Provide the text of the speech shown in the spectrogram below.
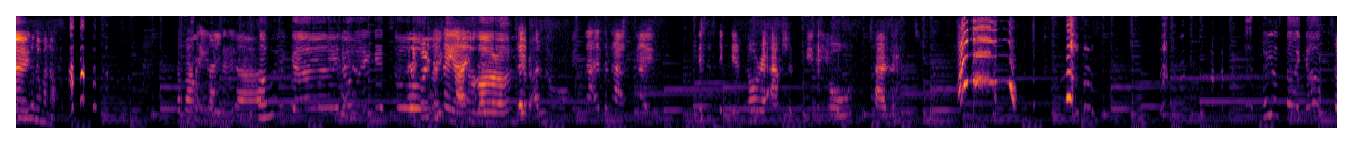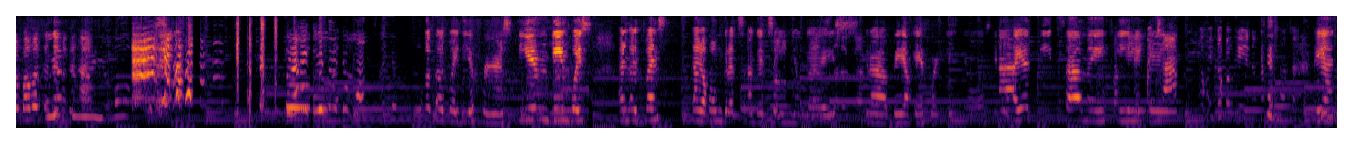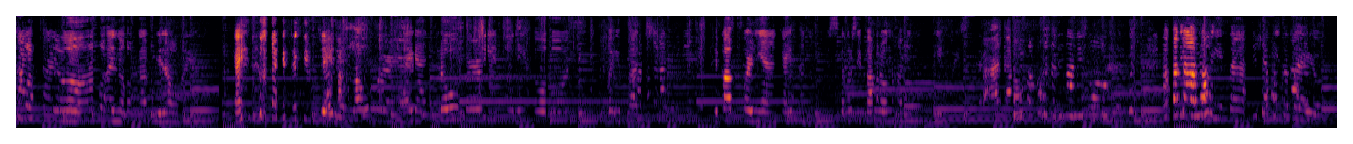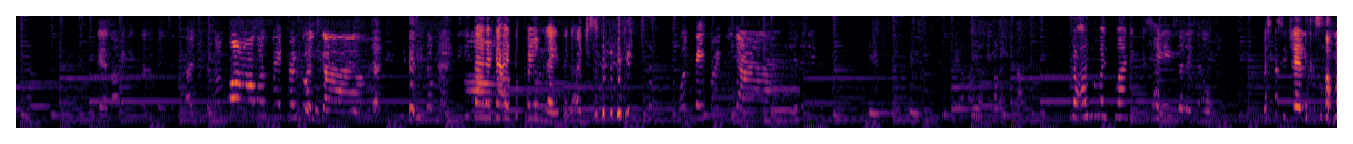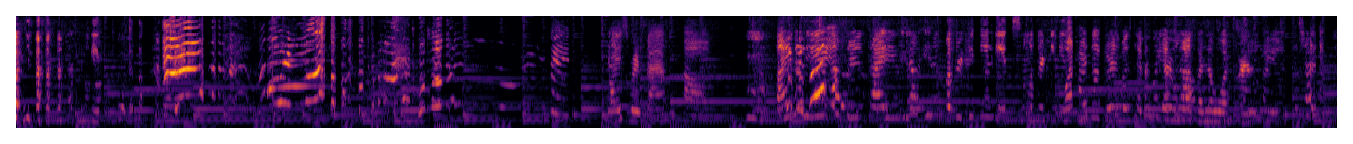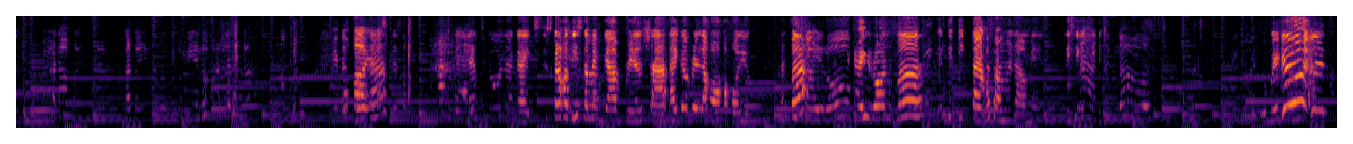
Tingin mo naman ako. Tabang Okay. Oh my God. Oh my God. Oh so, Record na yan. Oo. Uh, ano, wait na, ito na, guys. This is the no reaction video challenge. Ayaw tayo. So, bawal Ayaw din mag-react. Nakikita nyo guys. Ayan po. Cut out my idea first. Team Game Boys and Advanced. Ano, congrats agad sa inyo guys. Grabe ang effort ninyo. Ayan, pizza, may May cake. Okay na inom Ayan, ako, ano, ako ano, Gabriel ako ngayon. Kahit kahit na Team Jen. Clover. Ayan, Clover, Doritos, iba-iba. May popcorn yan, kahit ano. Tapos background na kami ng Game Boys. Paala. Papakita din namin mo. Dapat na makita. Hindi mga wallpaper gold ka. Hindi naman. Hindi kita nag-a-adjust pa yung light. Nag-a-adjust pa yung light. Wallpaper ko yan. Pero ano maliwanag na sa ano. Basta si Jelly kasama niya. Pa. Guys, we're back. Um, finally, after trying Ilang, ilang ba? 30 minutes? Mga 30 minutes. One hour na girl was seven Ano ano nga pala? One hour. Siya, hanapan ano yung inom mo siya. Hindi ko kaya. na. Let's go na, guys. Diyos ko nakabisa may Gabriel siya. Ay, Gabriel ako. Ako yung... Ano ba? Cairo. Kyron ba? Yung si Tita kasama namin. Sige, sige, sige. Let's go. Oh my God!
